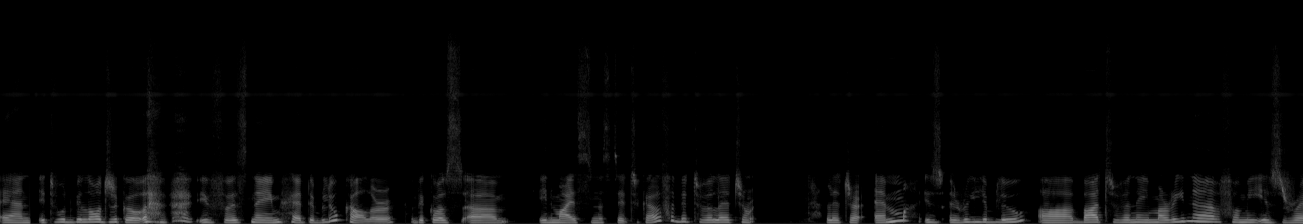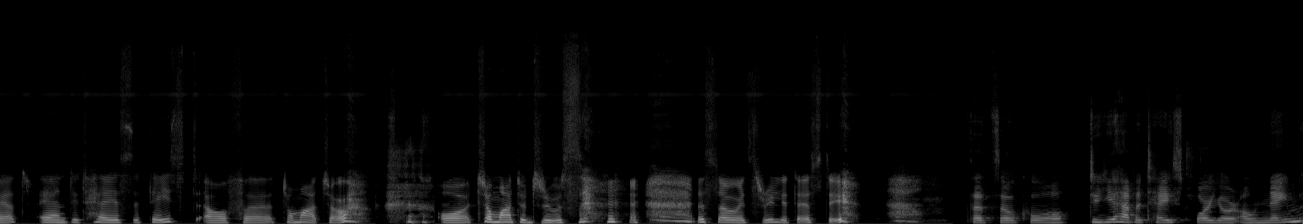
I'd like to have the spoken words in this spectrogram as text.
And it would be logical if this name had a blue color because um, in my synesthetic alphabet the letter letter M is really blue, uh, but the name Marina for me is red and it has a taste of uh, tomato or tomato juice. so it's really tasty. That's so cool. Do you have a taste for your own name?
